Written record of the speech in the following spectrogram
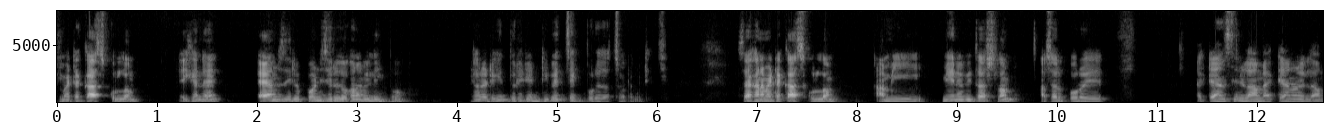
আমি একটা কাজ করলাম, এখানে এম জিরো পয়েন্ট জিরো যখন আমি লিখব, এখন এটা কিন্তু রিটেনটিভে চেক করে যাচ্ছে অটোমেটিক সো এখন আমি একটা কাজ করলাম, আমি মেনুবিতে আসলাম, আসার পরে একটা অ্যান্সি নিলাম, একটা অ্যানো নিলাম,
